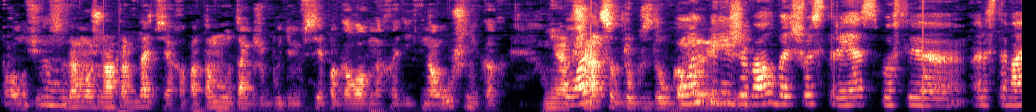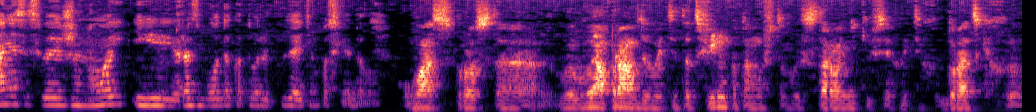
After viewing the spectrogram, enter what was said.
получится. Ну. Всегда можно оправдать всех, а потом мы также будем все поголовно ходить в наушниках, не общаться друг с другом. Он и- переживал большой стресс после расставания со своей женой и развода, который за этим последовал. У вас просто... Вы, вы оправдываете этот фильм, потому что вы сторонники всех этих дурацких э,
